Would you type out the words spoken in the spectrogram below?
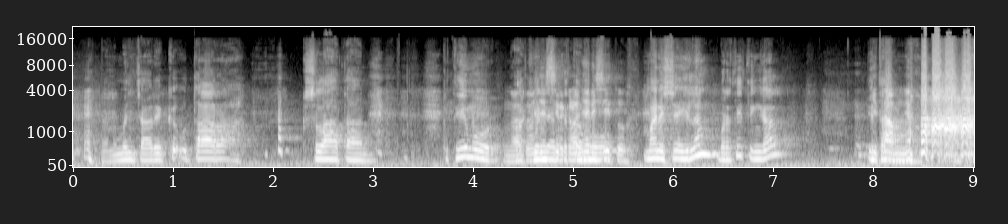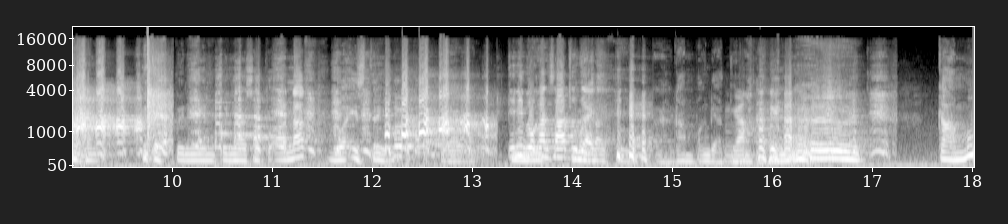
Dan mencari ke utara, ke selatan, ke timur. Nggak Akhirnya circle-nya di situ. Manisnya hilang, berarti tinggal Hitamnya. Pengen punya satu anak, dua istri. Ini bukan satu, guys. satu. Nah, gampang diatur. Gampang. Kamu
